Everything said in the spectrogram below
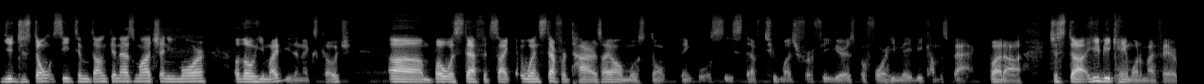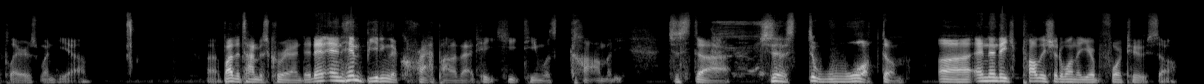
you just don't see Tim Duncan as much anymore although he might be the next coach. Um, but with Steph, it's like when Steph retires, I almost don't think we'll see Steph too much for a few years before he maybe comes back. But uh, just uh, he became one of my favorite players when he, uh, uh, by the time his career ended, and, and him beating the crap out of that Heat, Heat team was comedy. Just, uh, just whooped them. Uh, and then they probably should have won the year before too. So,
